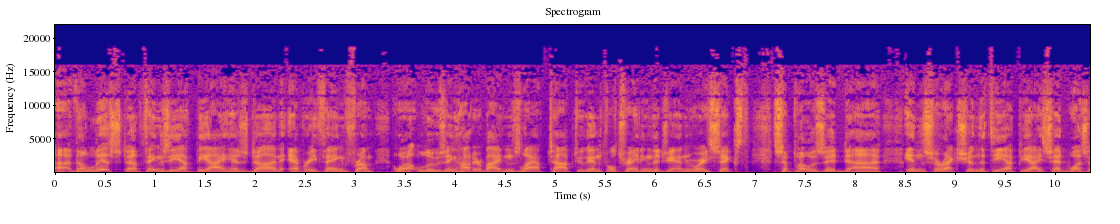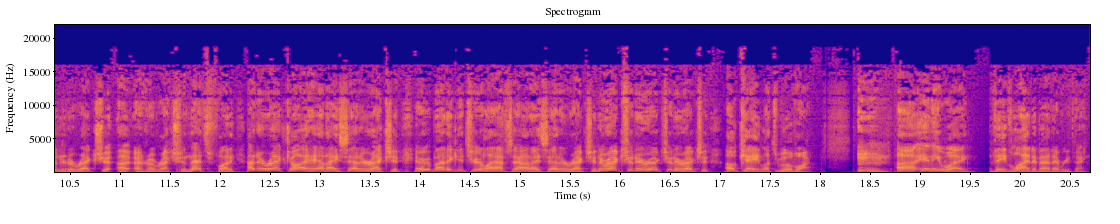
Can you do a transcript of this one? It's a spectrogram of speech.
uh, the list of things the FBI has done. Everything from well, losing Hunter Biden's laptop to infiltrating the January sixth supposed uh, insurrection that the FBI said wasn't an erection. Uh, an erection. That's funny. An erect. Go ahead. I said erection. Everybody, get your laughs out. I said erection. Erection. Erection. Erection. Okay, let's move on. uh, anyway, they've lied about everything.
